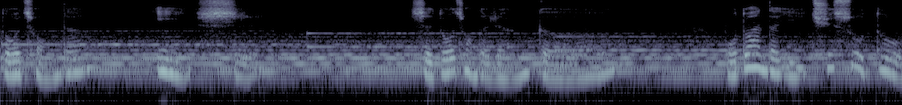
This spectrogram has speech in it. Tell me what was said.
多重的意识，是多重的人格，不断的以趋速度，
